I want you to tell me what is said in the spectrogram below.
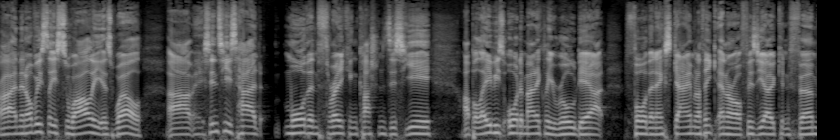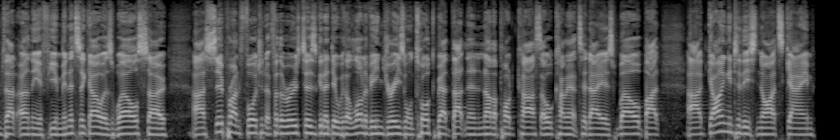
Uh, and then obviously Suaalii as well. Uh, since he's had more than three concussions this year, I believe he's automatically ruled out for the next game. And I think NRL Physio confirmed that only a few minutes ago as well. So uh, super unfortunate for the Roosters. Going to deal with a lot of injuries. And we'll talk about that in another podcast that will come out today as well. But uh, going into this night's game,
